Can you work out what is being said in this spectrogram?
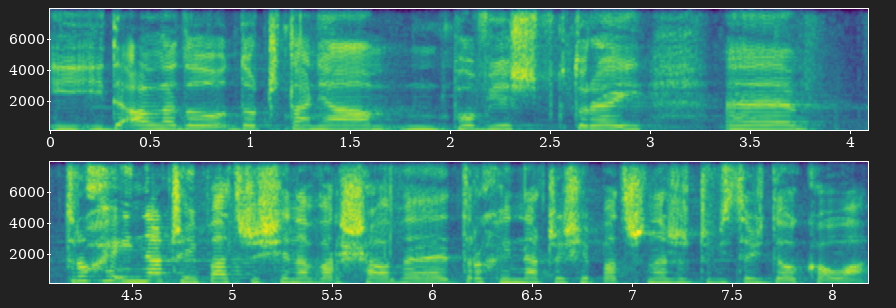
i idealna do, do czytania powieść, w której trochę inaczej patrzy się na Warszawę, trochę inaczej się patrzy na rzeczywistość dookoła.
